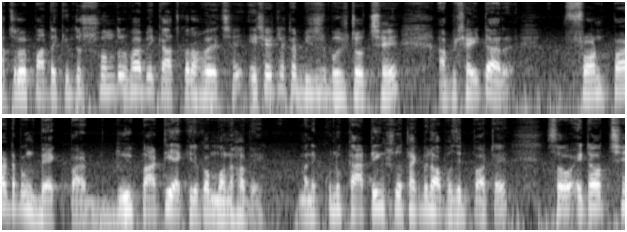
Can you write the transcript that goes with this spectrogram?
আঁচলের পার্টে কিন্তু সুন্দরভাবে কাজ করা হয়েছে। এই শাড়িটার একটা বিশেষ বৈশিষ্ট্য হচ্ছে, আপনি শাড়িটার ফ্রন্ট পার্ট এবং ব্যাক পার্ট দুই পার্টই একই রকম মনে হবে। মানে কোনো কাটিং শুধু থাকবে না অপোজিট পার্টে সো এটা হচ্ছে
